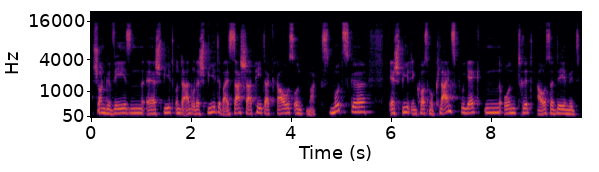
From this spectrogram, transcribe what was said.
schon gewesen. Er spielt unter anderem oder spielte bei Sascha, Peter Kraus und Max Mutzke. Er spielt in Cosmo Kleins Projekten und tritt außerdem mit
